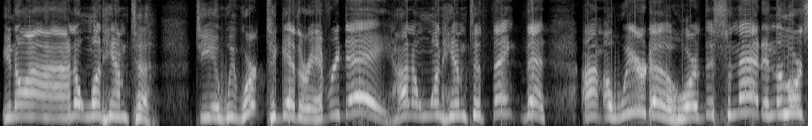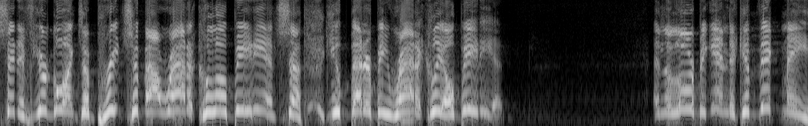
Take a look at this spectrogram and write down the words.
you know, I, I don't want him to we work together every day. I don't want him to think that I'm a weirdo or this and that. And the Lord said, if you're going to preach about radical obedience, uh, you better be radically obedient. And the Lord began to convict me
